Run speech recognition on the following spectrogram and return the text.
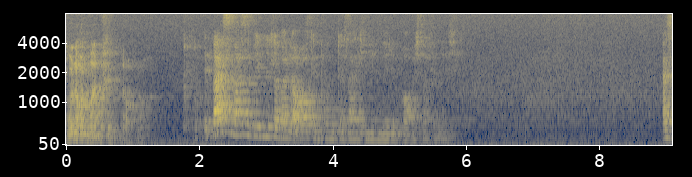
Nur noch einen Mann finden auch noch. Weißt du was, da bin ich mittlerweile auch auf dem Punkt, da sage ich mir, nee, den brauche ich dafür nicht. Also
